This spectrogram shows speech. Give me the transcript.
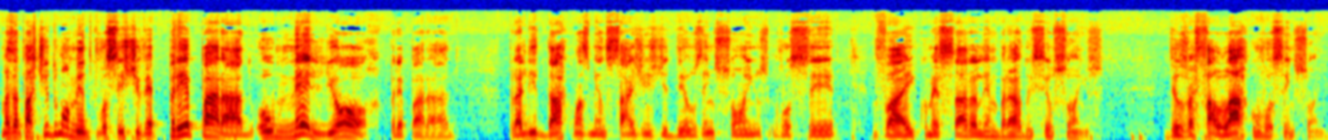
Mas a partir do momento que você estiver preparado, ou melhor preparado, para lidar com as mensagens de Deus em sonhos, você vai começar a lembrar dos seus sonhos. Deus vai falar com você em sonho.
